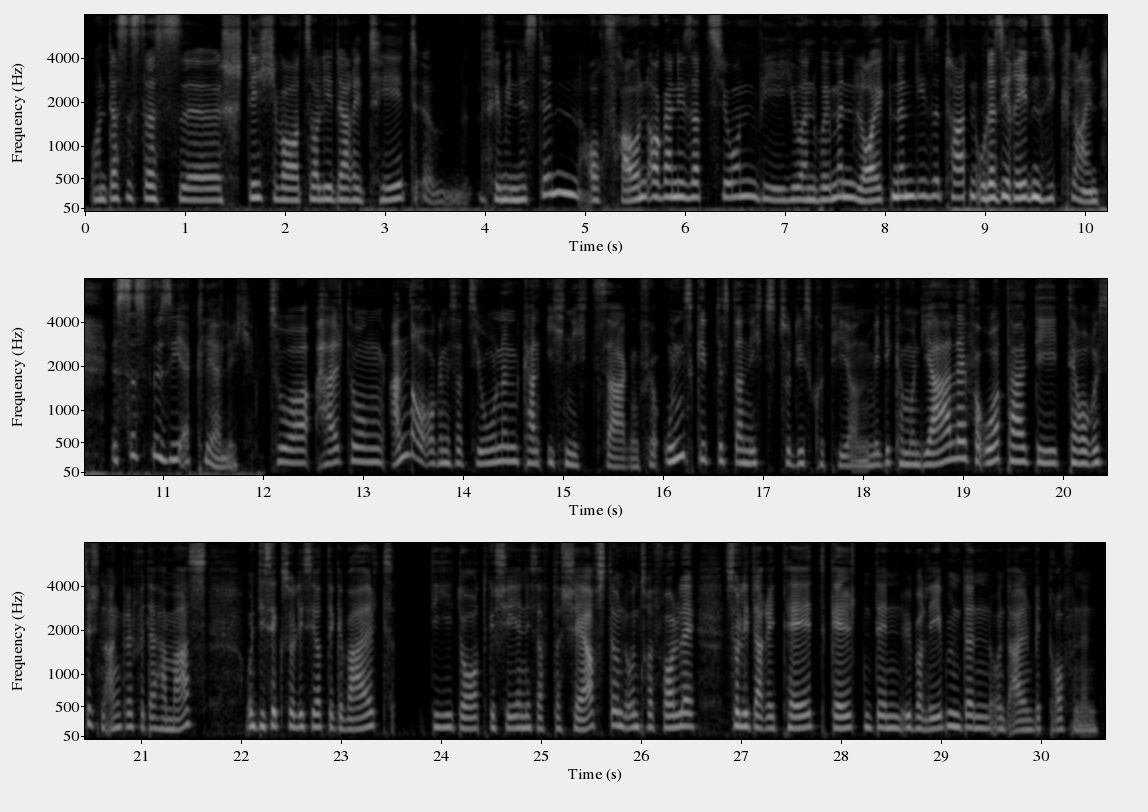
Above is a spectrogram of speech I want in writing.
und das ist das äh, Stichwort Solidarität. Äh, Feministinnen, auch Frauenorganisationen wie UN Women leugnen diese Taten oder sie reden sie klein. Ist das für Sie erklärlich? Zur Haltung anderer Organisationen kann ich nichts sagen. Für uns gibt es da nichts zu diskutieren. Medica Mondiale verurteilt die terroristischen Angriffe der Hamas und die sexualisierte Gewalt die dort geschehen ist, auf das Schärfste und unsere volle Solidarität gelten den Überlebenden und allen Betroffenen.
